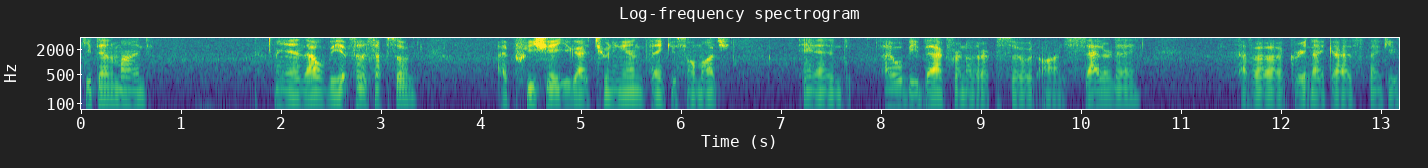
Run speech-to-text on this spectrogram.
keep that in mind. And that will be it for this episode. I appreciate you guys tuning in. Thank you so much. And I will be back for another episode on Saturday. Have a great night, guys. Thank you.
